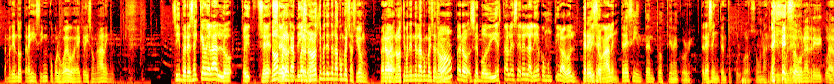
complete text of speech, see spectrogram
está metiendo 3 y 5 por juego, es Grayson Allen. Sí, pero eso hay que velarlo. Estoy, sé, No, sé pero, has pero no lo estoy metiendo en la conversación. Pero- no, no lo estoy metiendo en la conversación. No, pero se podría establecer en la liga como un tirador. Trece. Grayson Allen. 13 intentos tiene Curry. 13 intentos por juego. Es una ridícula. una ridícula.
